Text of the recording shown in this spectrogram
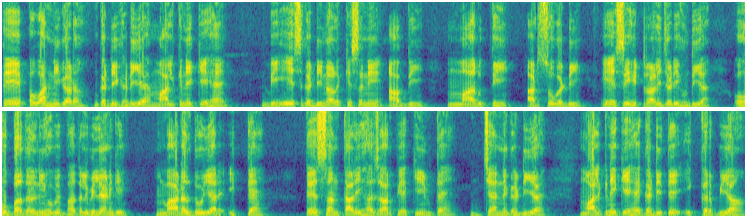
ਤੇ ਭਵਾਨੀਗੜ੍ਹ ਗੱਡੀ ਖੜੀ ਹੈ। ਮਾਲਕ ਨੇ ਕਿਹਾ ਵੀ ਇਸ ਗੱਡੀ ਨਾਲ ਕਿਸੇ ਨੇ ਆਪਦੀ ਮਾਰੂਤੀ 800 ਗੱਡੀ, ਏਸੀ ਹੀਟਰ ਵਾਲੀ ਜਿਹੜੀ ਹੁੰਦੀ ਆ ਉਹ ਬਦਲਣੀ ਹੋਵੇ, ਬਦਲ ਵੀ ਲੈਣਗੇ। ਮਾਡਲ 2001 ਹੈ। ਤੇ 47000 ਰੁਪਏ ਕੀਮਤ ਹੈ, ਜੈਨ ਗੱਡੀ ਹੈ। ਮਾਲਕ ਨੇ ਕਿਹਾ ਗੱਡੀ ਤੇ 1 ਰੁਪਿਆ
